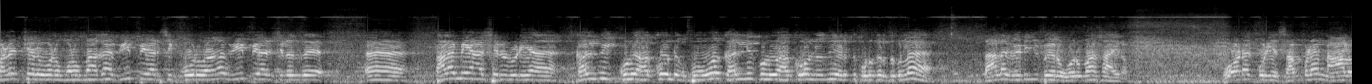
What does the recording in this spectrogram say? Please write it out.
வளர்ச்சி அலுவலகம் மூலமாக விபிஆர்சிக்கு போடுவாங்க. விபிஆர்சிலருந்து தலைமை ஆசிரியருடைய கல்வி குழு அக்கௌண்ட்டுக்கு போவோம். கல்வி குழு அக்கௌண்ட் வந்து எடுத்து கொடுக்கறதுக்குள்ள தலை வெடிஞ்சு போயிடும் ஒரு மாதம் ஆயிரும். போடக்கூடிய சம்பளம் நாலு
